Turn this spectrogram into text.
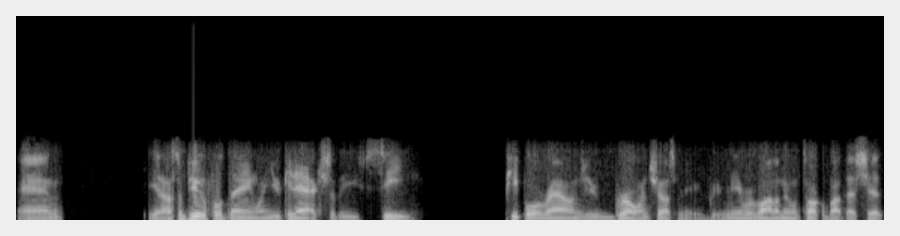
and you know, it's a beautiful thing when you can actually see people around you grow. And trust me, me and Ravana Noon talk about that shit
